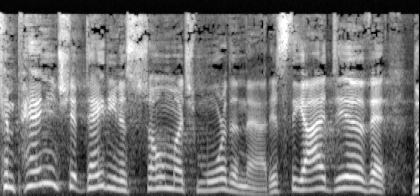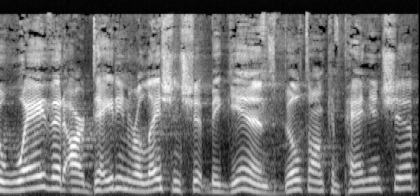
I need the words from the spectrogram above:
Companionship dating is so much more than that. It's the idea that the way that our dating relationship begins, built on companionship,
